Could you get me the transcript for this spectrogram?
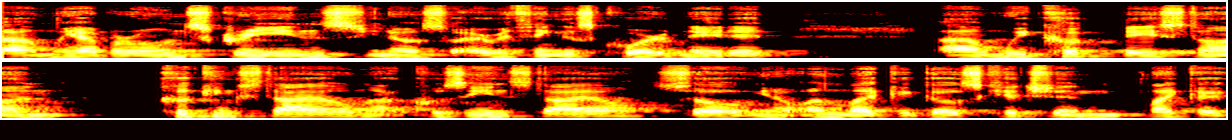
Um, we have our own screens, you know, so everything is coordinated. Um, we cook based on cooking style, not cuisine style. So, you know, unlike a ghost kitchen, like a,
